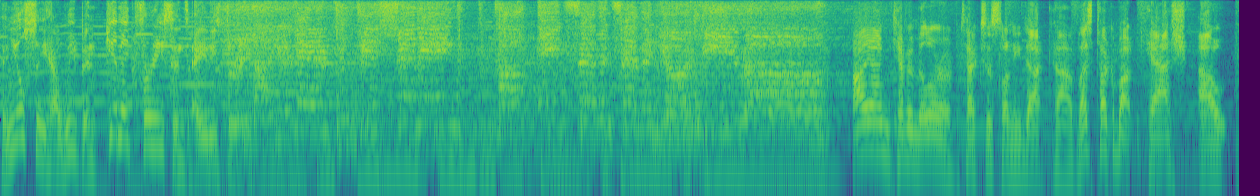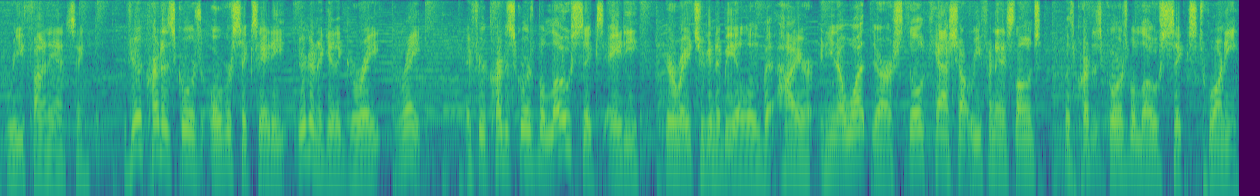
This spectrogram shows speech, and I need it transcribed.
and you'll see how we've been gimmick free since 83. Hi, I'm Kevin Miller of TexasLending.com. Let's talk about cash out refinancing. If your credit score is over 680, you're going to get a great rate. If your credit score is below 680, your rates are going to be a little bit higher. And you know what? There are still cash out refinance loans with credit scores below 620.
